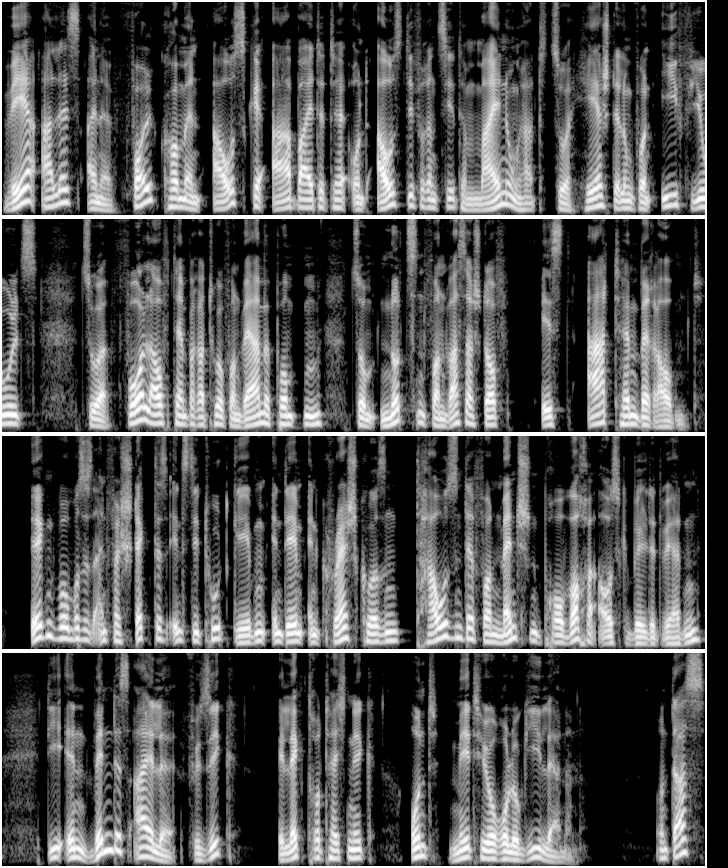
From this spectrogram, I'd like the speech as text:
Wer alles eine vollkommen ausgearbeitete und ausdifferenzierte Meinung hat zur Herstellung von E-Fuels, zur Vorlauftemperatur von Wärmepumpen, zum Nutzen von Wasserstoff, ist atemberaubend. Irgendwo muss es ein verstecktes Institut geben, in dem in Crashkursen Tausende von Menschen pro Woche ausgebildet werden, die in Windeseile Physik, Elektrotechnik und Meteorologie lernen. Und das,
